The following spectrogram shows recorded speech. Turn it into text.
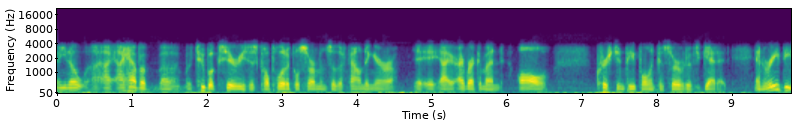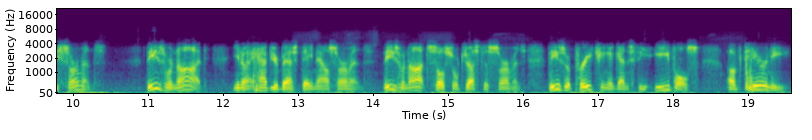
you know, I, I have a, a, a two book series. It's called Political Sermons of the Founding Era. I, I recommend all Christian people and conservatives get it and read these sermons. These were not, you know, have your best day now sermons. These were not social justice sermons. These were preaching against the evils of tyranny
